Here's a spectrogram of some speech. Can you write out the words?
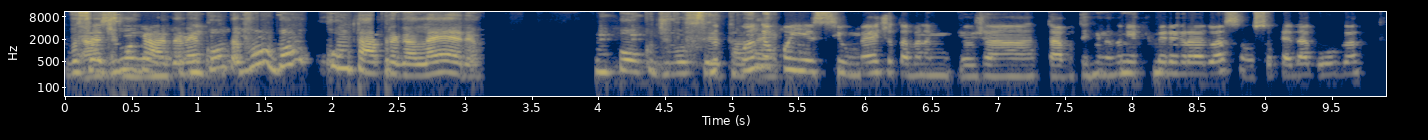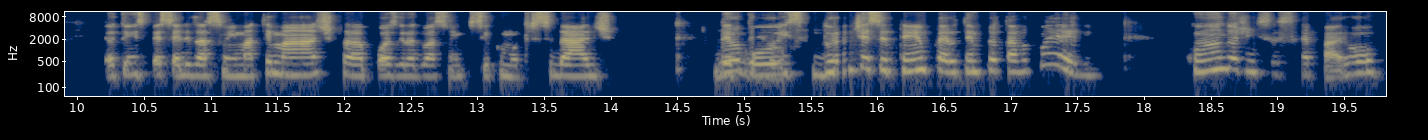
Você é assim, é advogada, né? Conta, vamos, vamos contar para a galera um pouco de você Quando também. Quando eu conheci o MED, eu, tava na, eu já estava terminando a minha primeira graduação. Eu sou pedagoga, eu tenho especialização em matemática, pós-graduação em psicomotricidade. Depois, durante esse tempo, era o tempo que eu estava com ele. Quando a gente se separou,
